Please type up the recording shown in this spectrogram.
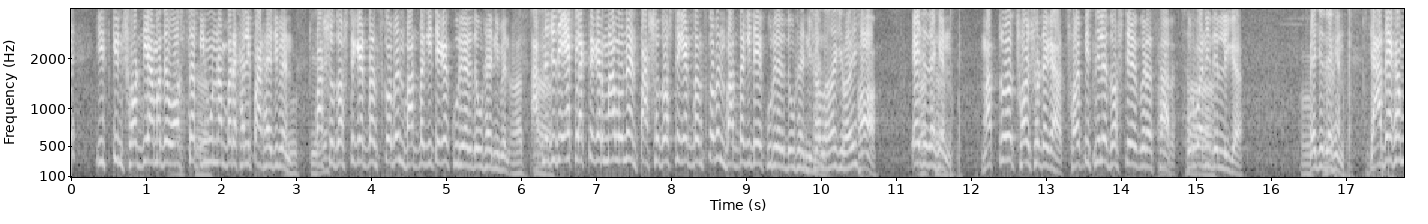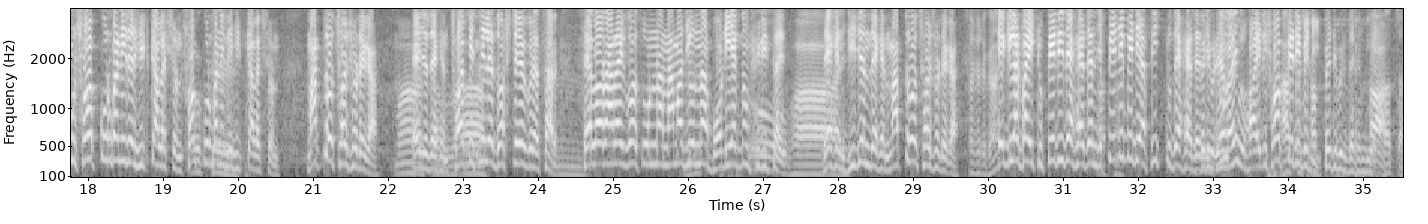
স্ক্রিনশট দিয়ে আমাদের হোয়াটসঅ্যাপ আচ্ছা। ইমো নাম্বারে খালি পাঠিয়ে দিবেন। Okay. পাঁচশো দশ টাকা অ্যাডভান্স করবেন বাদ বাকি টাকা কুরিয়ারে দিয়ে উঠাই নেবেন। আপনি যদি এক লাখ টাকার মালও নেন পাঁচশো দশ টাকা অ্যাডভান্স করবেন বাদ বাকি টাকা কুরিয়ারে দিয়ে উঠাই নেবেন। ইনশাআল্লাহ নাকি ভাই? হ্যাঁ এই যে আচ্ছা। দেখেন মাত্র ছয়শো টাকা। ছয় পিস নিলে দশ টাকা করে ছাড় আচ্ছা। কোরবানিদের লিগা। এই যে দেখেন যা দেখামু সব কোরবানিদের হিট কালেকশন সব. কোরবানিদের হিট কালেকশন মাত্র ছয়শো টাকা। এই যে দেখেন ছয় পিস নিলে দশ টাকা করে স্যার। সেলর আড়াই গজ ওন্না নামাজি ওন্না বডি একদম ফ্রি সাইজ দেখেন ডিজাইন দেখেন মাত্র ছয়শো টাকা। এগুলার ভাই একটু পেডি দেখায় দেন যে পেডি পেডি আছে একটু দেখায় দেন। হ্যাঁ? হয় সব আচ্ছা, পেডি পেডি। পেডি পেডি দেখেন হ্যাঁ। আচ্ছা।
